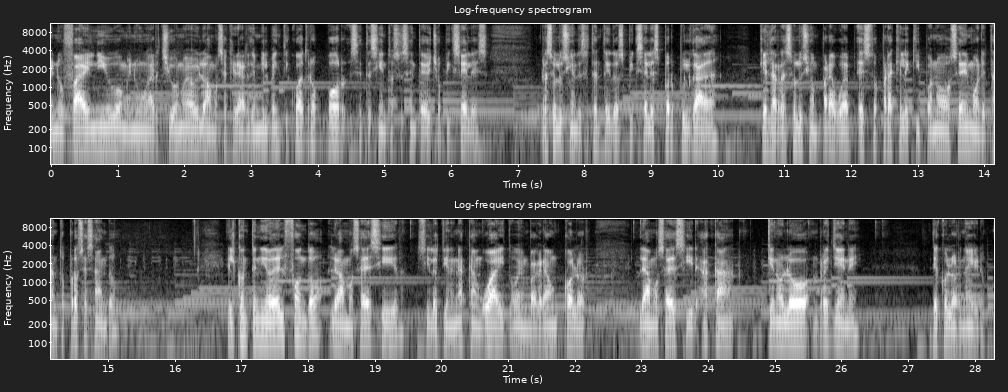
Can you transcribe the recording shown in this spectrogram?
menú File New o menú Archivo Nuevo y lo vamos a crear de 1024 por 768 píxeles, resolución de 72 píxeles por pulgada, que es la resolución para web, esto para que el equipo no se demore tanto procesando. El contenido del fondo le vamos a decir, si lo tienen acá en white o en background color, le vamos a decir acá que no lo rellene de color negro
